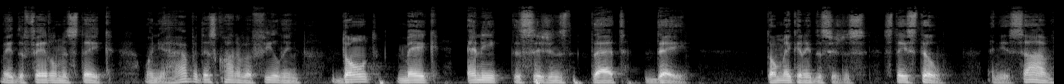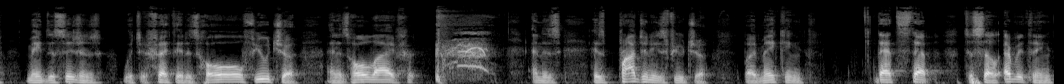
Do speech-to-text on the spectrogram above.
made the fatal mistake. When you have this kind of a feeling, don't make any decisions that day. Don't make any decisions. Stay still. And Esav made decisions which affected his whole future and his whole life and his, his progeny's future by making that step to sell everything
